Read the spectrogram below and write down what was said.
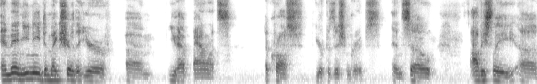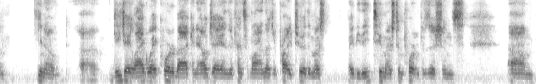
And then you need to make sure that you're um, you have balance across your position groups. And so, obviously, um, you know, uh, DJ Lagway, quarterback, and LJ and defensive line; those are probably two of the most, maybe the two most important positions. Um,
